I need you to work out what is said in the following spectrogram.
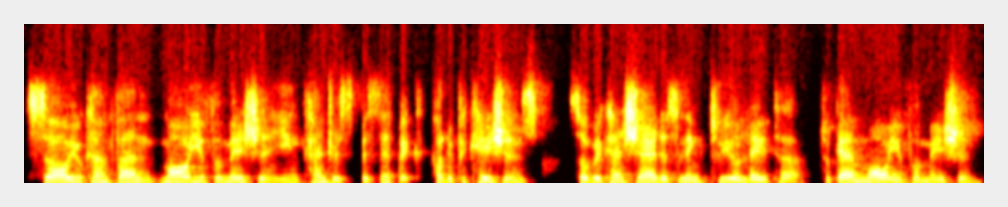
So you can find more information in country-specific qualifications. So we can share this link to you later to get more information.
